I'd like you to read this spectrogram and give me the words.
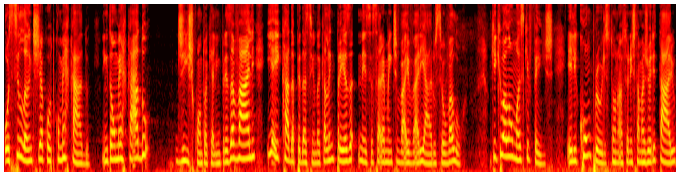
oscilantes de acordo com o mercado. Então, o mercado diz quanto aquela empresa vale e aí cada pedacinho daquela empresa necessariamente vai variar o seu valor. O que, que o Elon Musk fez? Ele comprou, ele se tornou acionista majoritário,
